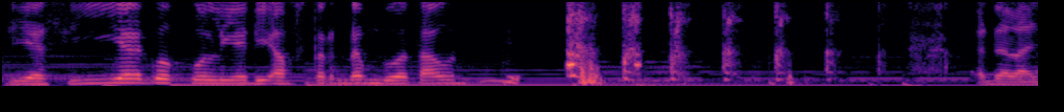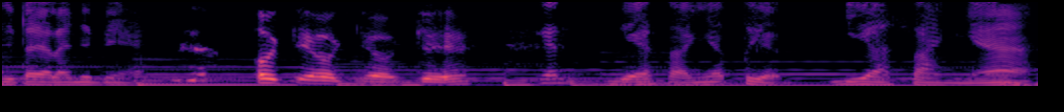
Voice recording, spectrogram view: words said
sia-sia gue kuliah di Amsterdam 2 tahun ada lanjut aja lanjut ya Oke, oke, oke. kan biasanya tuh ya biasanya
